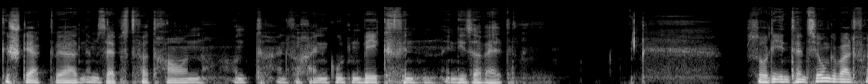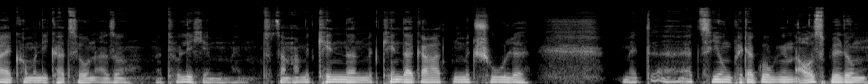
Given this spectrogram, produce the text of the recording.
gestärkt werden im Selbstvertrauen und einfach einen guten Weg finden in dieser Welt. So, die Intention gewaltfreie Kommunikation, also natürlich im, im Zusammenhang mit Kindern, mit Kindergarten, mit Schule, mit äh, Erziehung, Pädagogik Ausbildung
